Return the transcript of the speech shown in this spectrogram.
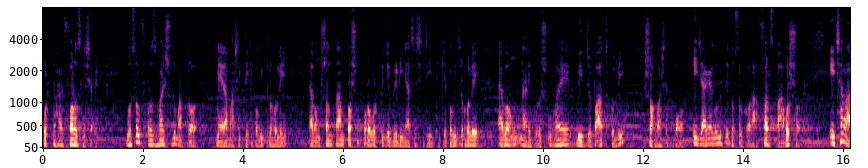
করতে হয় ফরজ হিসেবে। গোসল ফরজ হয় শুধুমাত্র মেয়েরা মাসিক থেকে পবিত্র হলেই এবং সন্তান প্রসব পরবর্তী যে ব্রিডিং আছে সেটি থেকে পবিত্র হলে এবং নারী পুরুষ উভয়ের বীর্যপাত হলে সহবাসের পর এই জায়গাগুলোতে গোসল করা ফরজ বা আবশ্যক। এছাড়া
